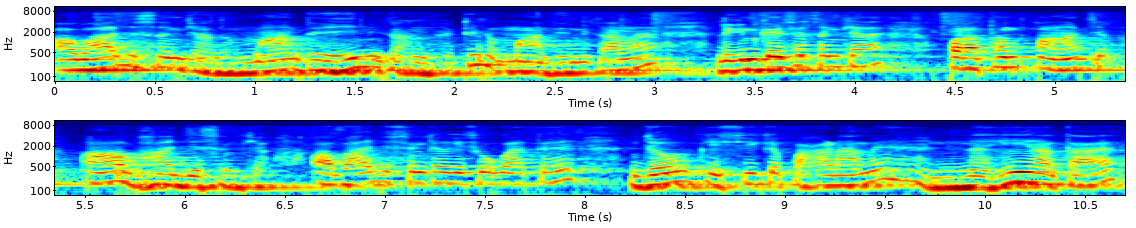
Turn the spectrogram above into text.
अभाज्य संख्या का माध्य ही निकालना है, ठीक है? माध्य निकालना है, लेकिन कैसे संख्या है? प्रथम पाँच अभाज्य संख्या। अभाज्य संख्या किसको कहते हैं? जो किसी के पहाड़ा में नहीं आता है,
